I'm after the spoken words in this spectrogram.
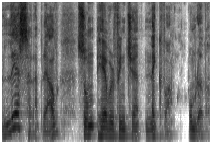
leserebrev som hever finnkje nekva omrøve.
